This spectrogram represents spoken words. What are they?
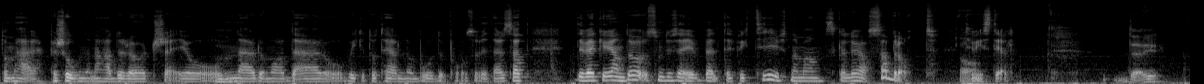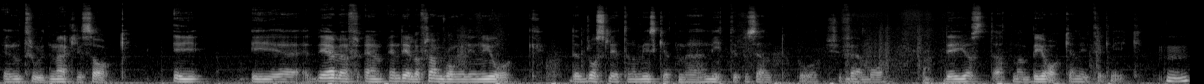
de här personerna hade rört sig och, mm. när de var där och vilket hotell de bodde på och så vidare. Så att det verkar ju ändå, som du säger, väldigt effektivt när man ska lösa brott ja. till viss del. Det är en otroligt märklig sak. I, i, det är även en, en del av framgången i New York där brottsligheten har minskat med 90% på 25 år. Det är just att man bejakar ny teknik. Mm.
